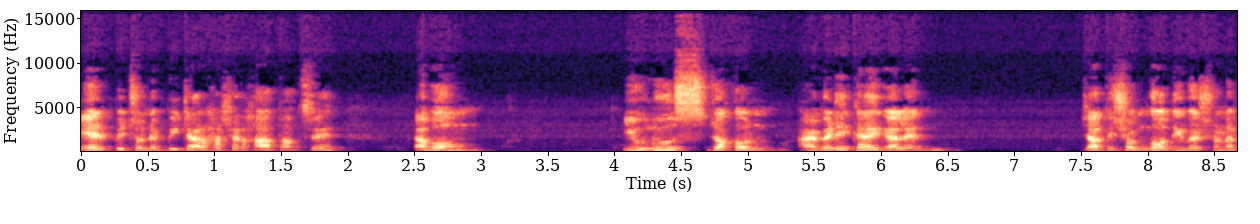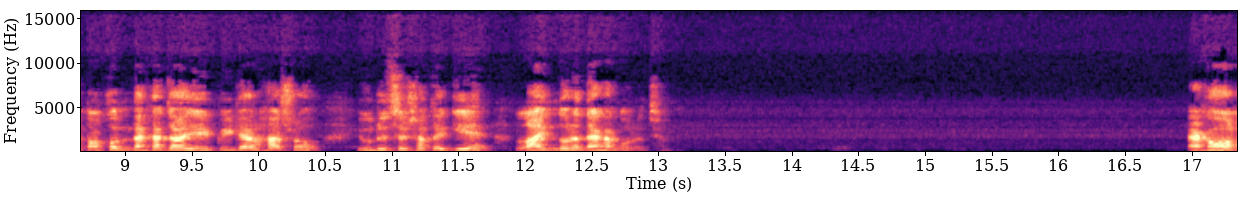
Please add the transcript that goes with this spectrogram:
এর পিছনে পিটার হাসের হাত আছে, এবং ইউনুস যখন আমেরিকায় গেলেন জাতিসংঘ অধিবেশনে তখন দেখা যায় এই পিটার হাসও ইউনুসের সাথে গিয়ে লাইন ধরে দেখা করেছেন। এখন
